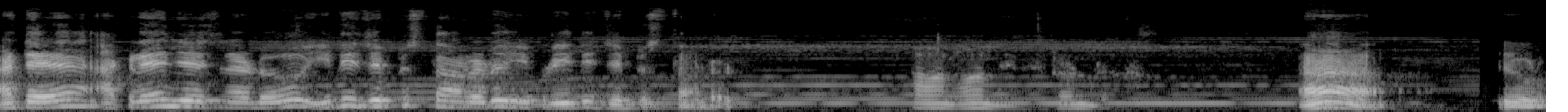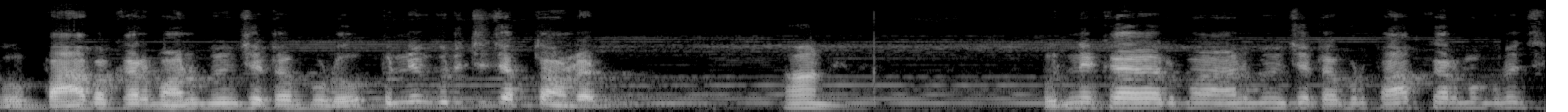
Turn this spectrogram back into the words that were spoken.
అంటే అక్కడ ఏం చేసినాడు? ఇది చెప్పిస్తా ఉన్నాడు ఇప్పుడు ఇది చెప్పిస్తా ఉన్నాడు. ఇప్పుడు పాపకర్మ అనుభవించేటప్పుడు పుణ్యం గురించి చెప్తా ఉన్నాడు. పుణ్యకర్మ అనుభవించేటప్పుడు పాపకర్మ గురించి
